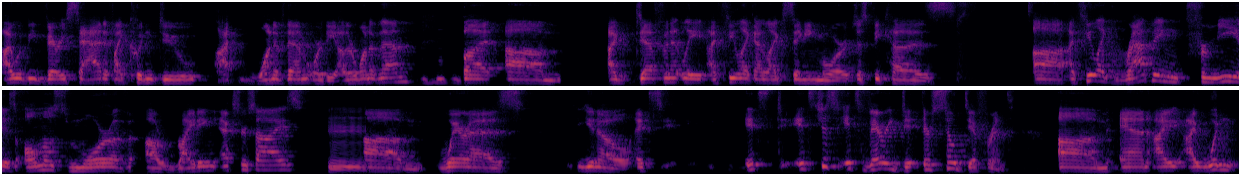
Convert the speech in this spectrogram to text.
I would be very sad if I couldn't do one of them or the other one of them. Mhm. But um, I definitely, I feel like I like singing more just because uh, I feel like rapping for me is almost more of a writing exercise Hmm. um whereas you know it's it's it's just it's very di- they're so different um and i i wouldn't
